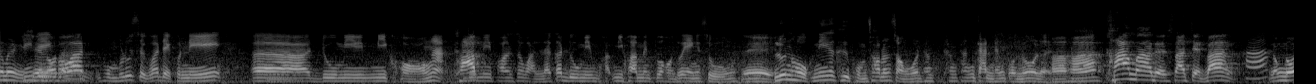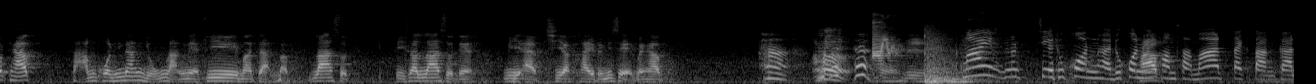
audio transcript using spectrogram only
ทำไมถึงจเชียริงร์ๆเขาเพราะว่าผมรู้สึกว่าเด็กคนนี้ เอ่ออดูมีมีของอะครับดูมีพรสวรรค์แล้วก็ดูมีมีความเป็นตัวของตัวเองสูง นี่ รุ่น 6 นี่ก็คือผมชอบทั้งสองคนทั้งทั้งทั้งกันทั้งโตโน่เลย อ่าฮะข้ามมาเดอะสตาร์เจ็ดบ้าง ค่ะ น้องนดครับสามคนที่นั่งอยู่ข้างหลังเนี่ยที่มาจากแบบล่าสุดซีซั่นล่าสุดเนี่ยมีแอบเชียร์ใครเป็นพิเศษไหมครับฮะไม่ เชียร์ทุกคนค่ะ ทุกคนครัมีบความสามารถแตกต่างกัน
